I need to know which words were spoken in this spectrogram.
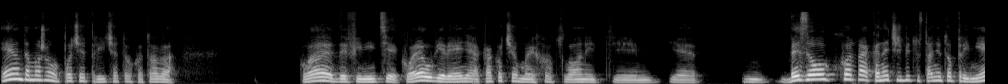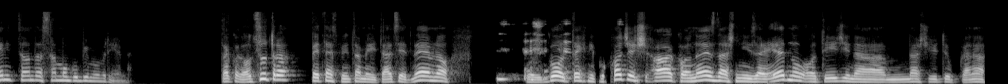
e onda možemo početi pričati oko toga koja je definicija, koja je uvjerenja, kako ćemo ih otkloniti, jer bez ovog koraka nećeš biti u stanju to primijeniti, onda samo gubimo vrijeme. Tako da od sutra 15 minuta meditacije dnevno, koju god tehniku hoćeš, a ako ne znaš ni za jednu, otiđi na naš YouTube kanal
